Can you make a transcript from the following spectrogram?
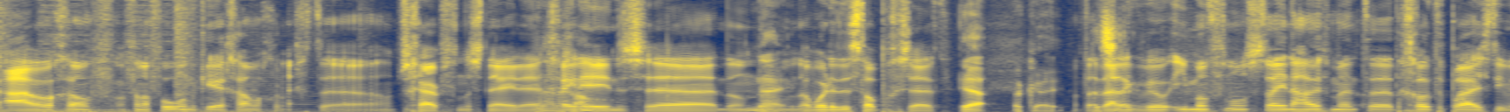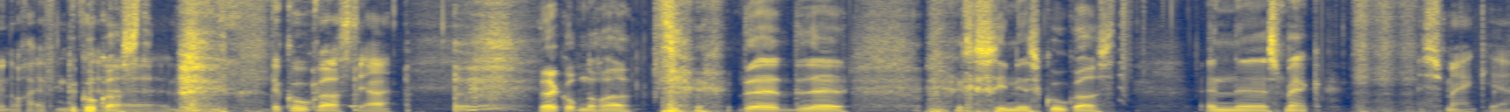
Ja, we gaan, v- vanaf de volgende keer gaan we gewoon echt eh, op scherp van de snede. Ja, Geen hints, eh, dan, Nee. dan worden de stappen gezet. Ja, oké. Want uiteindelijk wil iemand van ons twee naar huis met eh, de grote prijs die we nog even De moeten... koelkast. eh, de, de koelkast, ja. Dat komt nog wel. De, de geschiedenis koelkast. Een eh smack. Smack, ja.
